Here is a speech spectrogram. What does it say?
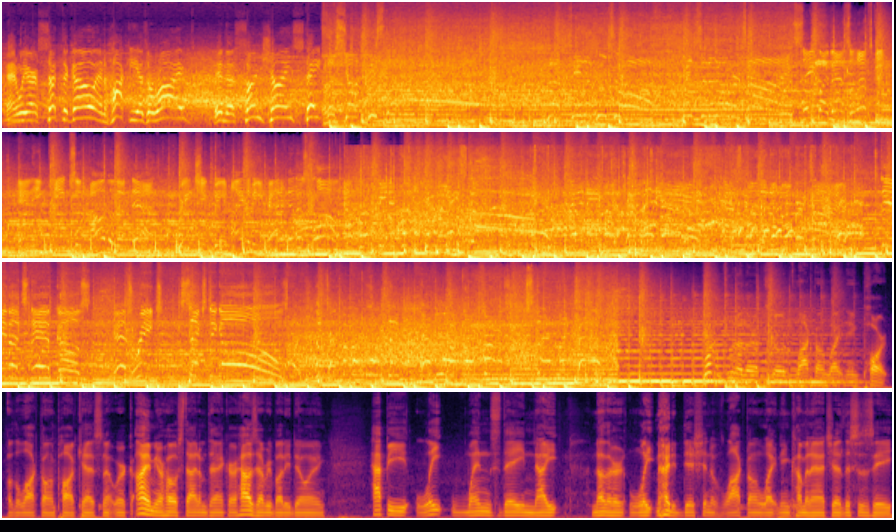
And we are set to go, and hockey has arrived in the Sunshine State. The Locked On Podcast Network. I am your host, Adam Denker. How's everybody doing? Happy late Wednesday night. Another late night edition of Locked On Lightning coming at you. This is a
